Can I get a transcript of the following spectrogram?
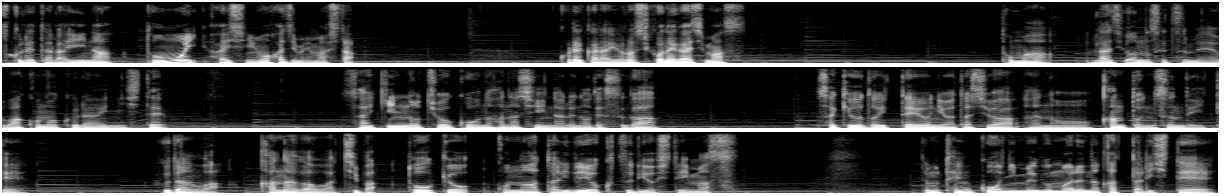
作れたらいいなと思い配信を始めました。これからよろしくお願いします。とまあラジオの説明はこのくらいにして最近の兆候の話になるのですが先ほど言ったように私はあの関東に住んでいて普段は神奈川千葉東京この辺りでよく釣りをしています。でも天候に恵まれなかったりして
